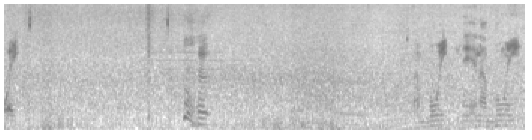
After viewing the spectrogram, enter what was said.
white. I'm white.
